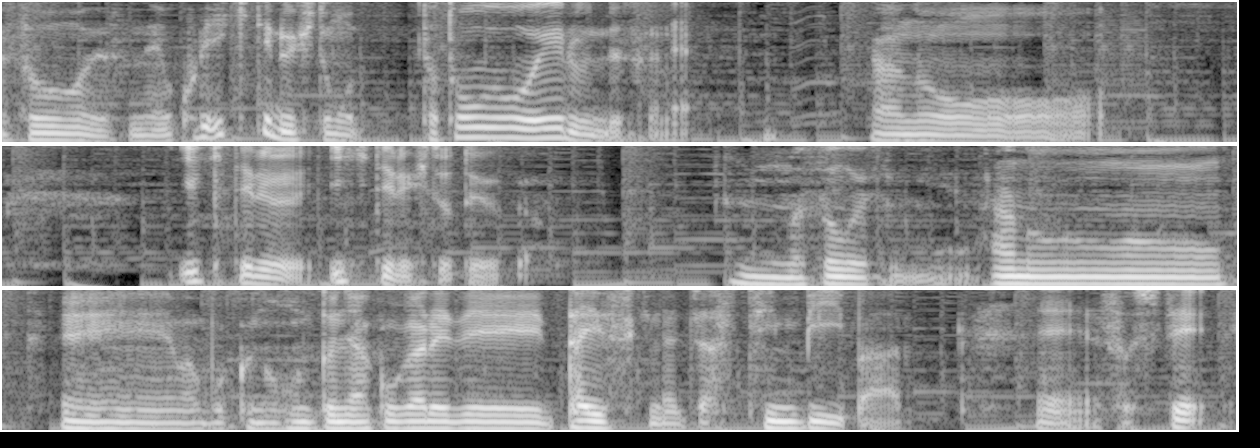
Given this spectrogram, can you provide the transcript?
ー、そうですね。これ生きてる人も例えるんですかね？あのー、生きてる、生きてる人というか、うん、まあそうですね。あのー、えー、まあ、僕の本当に憧れで大好きなジャスティン・ビーバー、えー、そして、えー、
